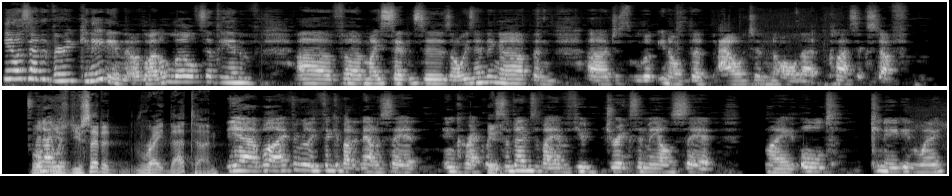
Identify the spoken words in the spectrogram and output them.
You know, it sounded very Canadian. A lot of lilts at the end of of uh, my sentences, always ending up, and uh, just you know the out and all that classic stuff. Well, And I you, would- you said it right that time. Yeah, well, I have to really think about it now to say it incorrectly. It- Sometimes if I have a few drinks in me, I'll say it my old Canadian way.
